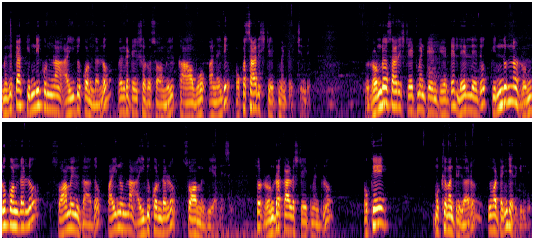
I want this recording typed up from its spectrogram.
మిగతా కిందికున్న ఐదు కొండలు వెంకటేశ్వర స్వామి కావు అనేది ఒకసారి స్టేట్మెంట్ వచ్చింది. రెండోసారి స్టేట్మెంట్ ఏంటి అంటే లేదు లేదు కిందున్న రెండు కొండలు స్వామివి కాదు పైనున్న ఐదు కొండలు స్వామివి అనేసి. సో రెండు రకాల స్టేట్మెంట్లు ఒకే ముఖ్యమంత్రి గారు ఇవ్వటం జరిగింది.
